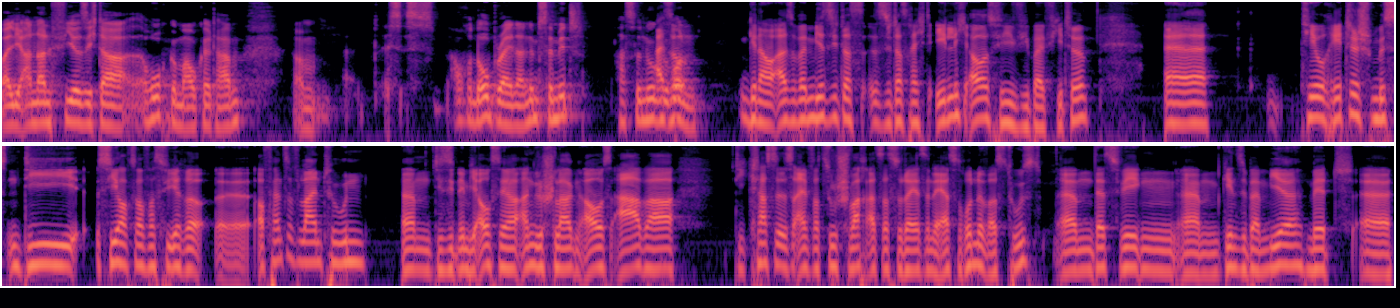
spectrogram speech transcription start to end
Weil die anderen vier sich da hochgemaukelt haben. Ähm, es ist auch ein No-Brainer. Nimmst du mit, hast du nur also, gewonnen. Genau, also bei mir sieht das, sieht das recht ähnlich aus wie, wie bei Fiete. Äh, theoretisch müssten die Seahawks auch was für ihre äh, Offensive Line tun. Ähm, die sieht nämlich auch sehr angeschlagen aus, aber die Klasse ist einfach zu schwach, als dass du da jetzt in der ersten Runde was tust. Ähm, deswegen ähm, gehen sie bei mir mit äh,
